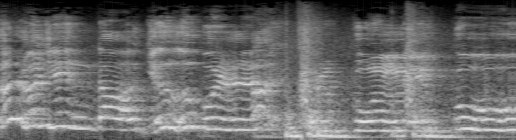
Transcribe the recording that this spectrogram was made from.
떨어진 낙엽을 굴꿈입고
